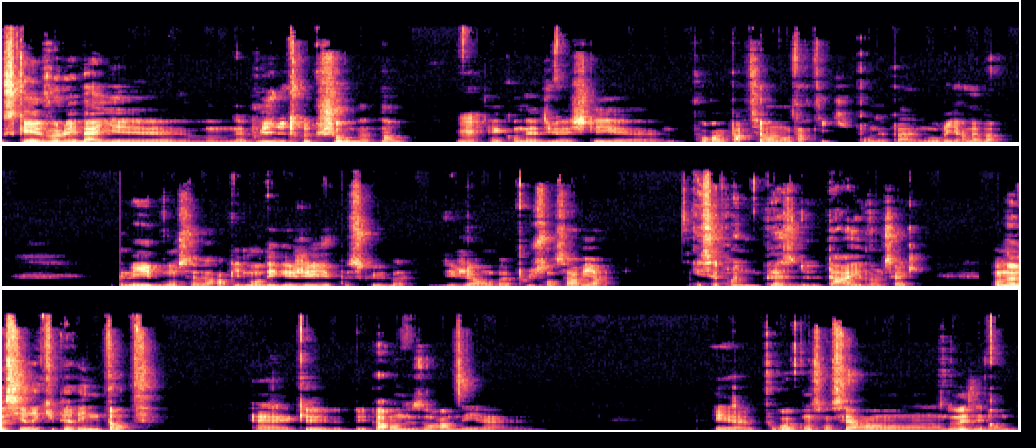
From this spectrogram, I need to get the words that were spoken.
Ce qui a évolué, bah, il a- on a plus de trucs chauds maintenant. Mm. Et qu'on a dû acheter euh, pour partir en Antarctique, pour ne pas mourir là-bas. Mais bon, ça va rapidement dégager, parce que bah, déjà, on va plus s'en servir. Et ça prend une place de taré dans le sac. On a aussi récupéré une tente, euh, que mes parents nous ont ramenée, là, et euh, pour euh, qu'on s'en serve en Nouvelle-Zélande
